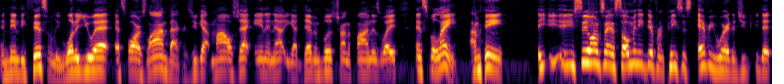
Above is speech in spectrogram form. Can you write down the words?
and then defensively, what are you at as far as linebackers? You got Myles Jack in and out. You got Devin Bush trying to find his way, and Spillane. I mean. You, you see what I'm saying? So many different pieces everywhere that you that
